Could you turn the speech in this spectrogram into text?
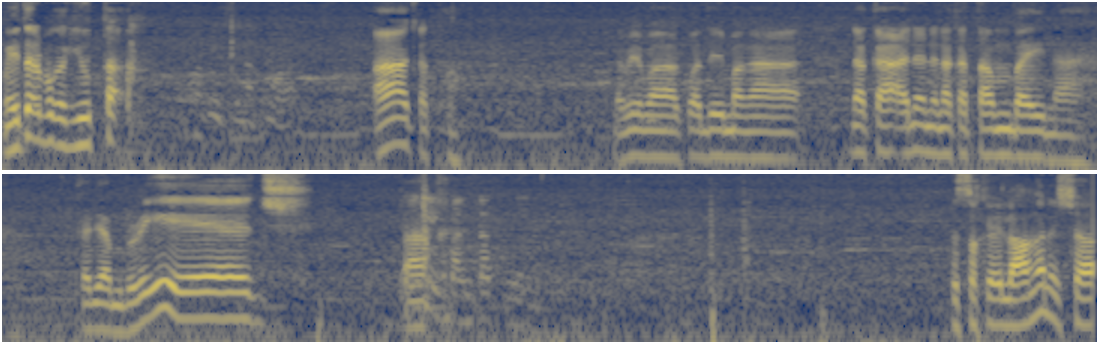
Makita pag agyuta. Okay sila ko ha. Ah, kato. Kami mga kundi mga naka ano na nakatambay na kanyang bridge. Ano ni? basta kailangan eh siya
